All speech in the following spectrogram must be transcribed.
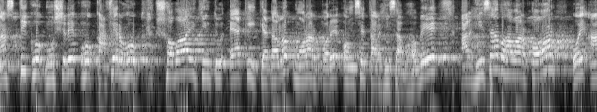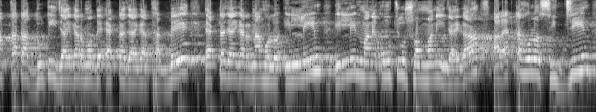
নাস্তিক হোক, মুশরেক হোক, কাফের হোক, সবাই কিন্তু একই ক্যাটালগ মরার পরে অংশে তার হিসাব হবে। আর হিসাব হওয়ার পর ওই আত্মাটা দুটি জায়গার মধ্যে একটা জায়গা থাকবে। একটা জায়গার নাম হলো ইল্লিন। ইল্লিন মানে উঁচু সম্মানী জায়গা। আর একটা হলো সিজ্জিন।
